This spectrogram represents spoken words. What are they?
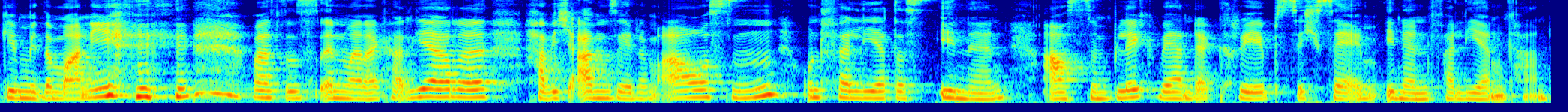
give me the money. Was ist in meiner Karriere? Habe ich Ansehen im Außen und verliert das Innen aus dem Blick, während der Krebs sich sehr im Innen verlieren kann.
